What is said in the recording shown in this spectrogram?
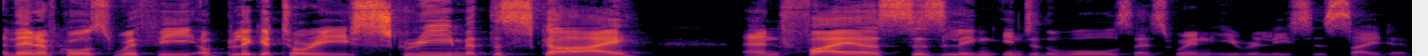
And then, of course, with the obligatory scream at the sky and fire sizzling into the walls, that's when he releases Saidin.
